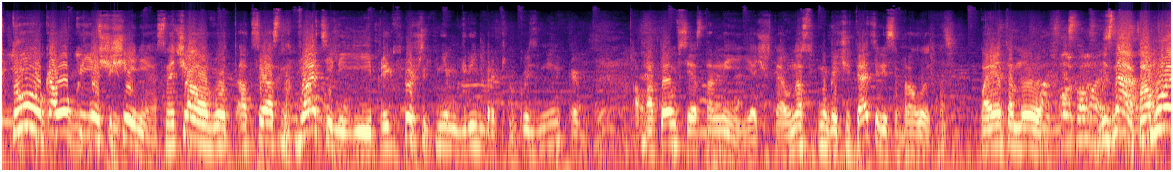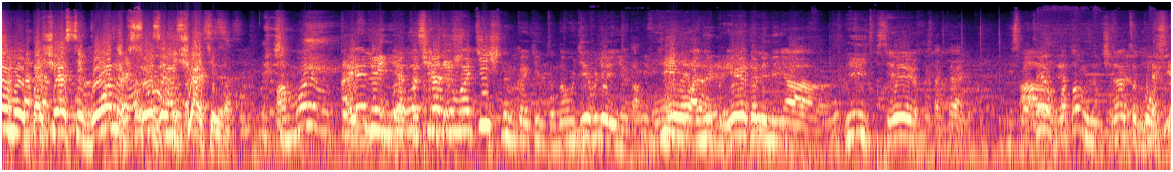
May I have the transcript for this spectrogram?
кто у кого какие ощущения? Сначала вот отцы-основатели и приглаши к ним Гринберг и Кузьмин, как а потом все остальные, я считаю. У нас тут много читателей собралось, поэтому, не знаю, по-моему, по части гонок все замечательно. По-моему, трейлер Евгений, был очень драматичным каким-то, на удивление. Там, Евгений, «О, они да. предали меня, убить всех и так далее. Не смотрел? А потом начинаются гости.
